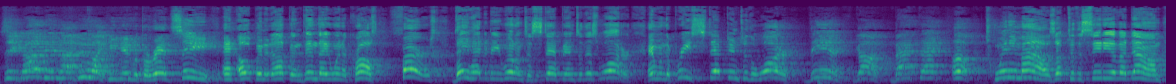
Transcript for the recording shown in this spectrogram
See, God did not do like He did with the Red Sea and open it up and then they went across. First, they had to be willing to step into this water. And when the priest stepped into the water, then God backed that up 20 miles up to the city of Adam.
